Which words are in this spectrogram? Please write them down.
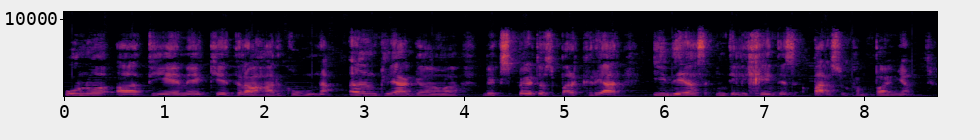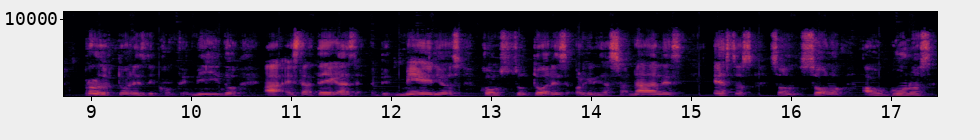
uno uh, tiene que trabajar con una amplia gama de expertos para crear ideas inteligentes para su campaña productores de contenido, estrategas de medios, consultores organizacionales, estos son solo algunos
